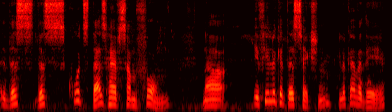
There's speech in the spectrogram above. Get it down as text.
this this quartz does have some form. Now, if you look at this section, look over there,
